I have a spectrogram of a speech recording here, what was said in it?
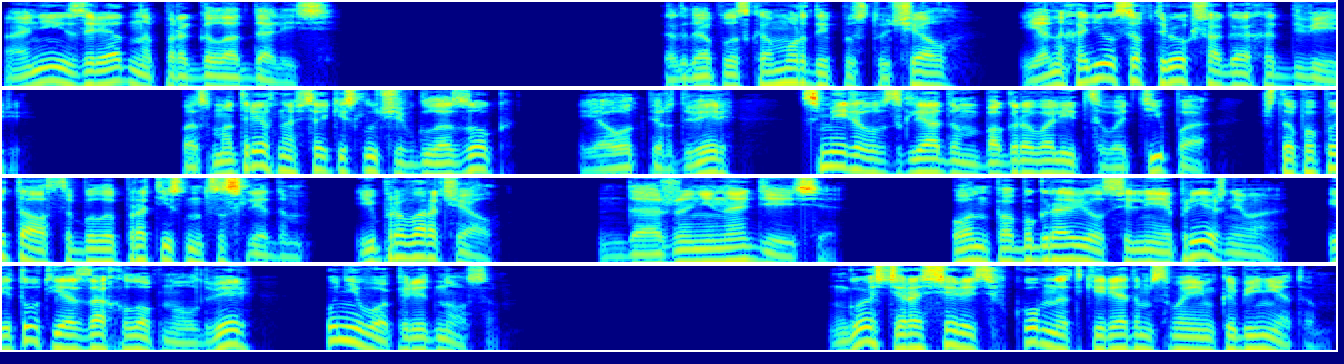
они изрядно проголодались». Когда плоскомордый постучал, я находился в трех шагах от двери. Посмотрев на всякий случай в глазок, я отпер дверь, смерил взглядом багроволицего типа, что попытался было протиснуться следом, и проворчал. «Даже не надейся». Он побагровил сильнее прежнего, и тут я захлопнул дверь у него перед носом. Гости расселись в комнатке рядом с моим кабинетом.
